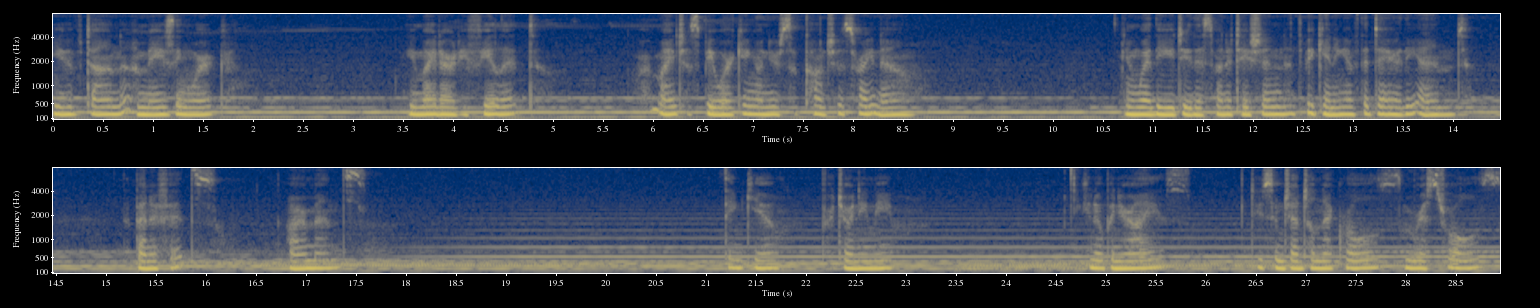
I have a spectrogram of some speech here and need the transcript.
You have done amazing work. You might already feel it, or it might just be working on your subconscious right now. And whether you do this meditation at the beginning of the day or the end, the benefits are immense. Thank you for joining me. Can open your eyes, do some gentle neck rolls, some wrist rolls.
